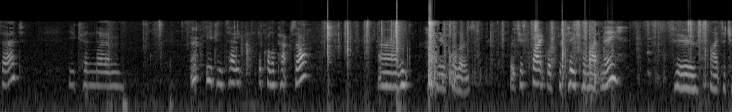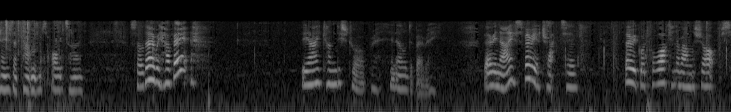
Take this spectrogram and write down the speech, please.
said, you can um, you can take the colour packs off and have new colours, which is quite good for people like me who like to change their patterns all the time. So there we have it. The iCandy strawberry in elderberry. Very nice, very attractive, very good for walking around the shops.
